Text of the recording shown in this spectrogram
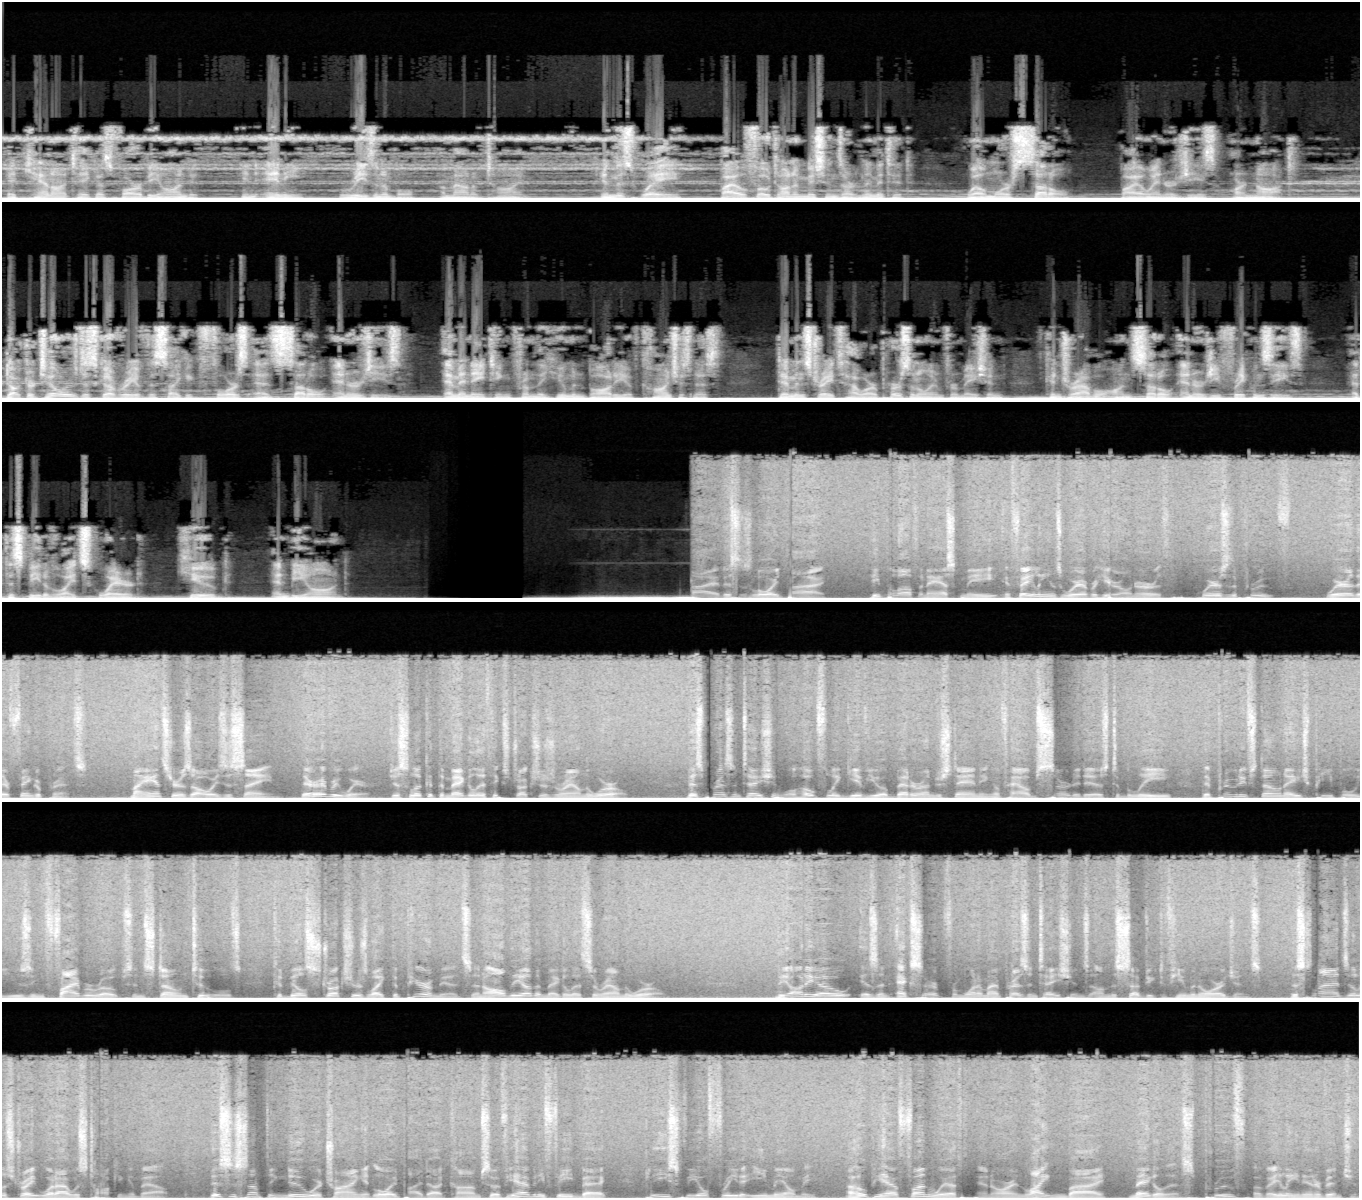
it cannot take us far beyond it in any reasonable amount of time. In this way, biophoton emissions are limited, while more subtle bioenergies are not. Dr. Tiller's discovery of the psychic force as subtle energies emanating from the human body of consciousness demonstrates how our personal information can travel on subtle energy frequencies at the speed of light squared, cubed, and beyond. Hi, this is Lloyd Pye. People often ask me if aliens were ever here on Earth, where's the proof? Where are their fingerprints? My answer is always the same. They're everywhere. Just look at the megalithic structures around the world. This presentation will hopefully give you a better understanding of how absurd it is to believe that primitive Stone Age people using fiber ropes and stone tools could build structures like the pyramids and all the other megaliths around the world. The audio is an excerpt from one of my presentations on the subject of human origins. The slides illustrate what I was talking about. This is something new we're trying at lloydpye.com, so if you have any feedback, please feel free to email me. I hope you have fun with and are enlightened by megaliths, proof of alien intervention.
